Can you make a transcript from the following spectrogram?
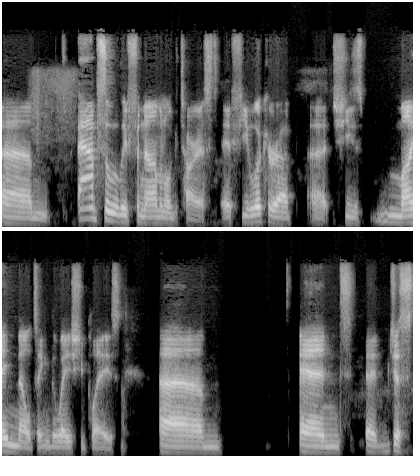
um, absolutely phenomenal guitarist. If you look her up, uh, she's mind melting the way she plays. Um, and uh, just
